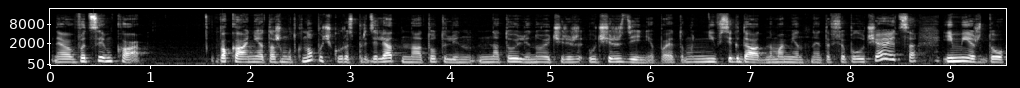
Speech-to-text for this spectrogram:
в ЦМК пока они отожмут кнопочку, распределят на, тот или, на то или иное учреждение. Поэтому не всегда одномоментно это все получается. И между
